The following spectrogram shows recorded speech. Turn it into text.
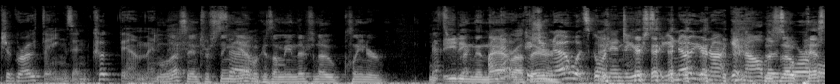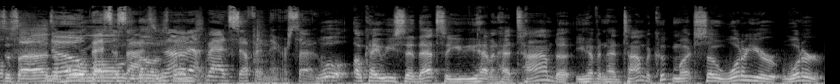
to grow things and cook them. And well, that's interesting. So- yeah, because I mean, there's no cleaner that's eating than that know, right there. you know what's going into your. You know you're not getting all those no horrible pesticides no hormones and all pesticides, none of that bad stuff in there. So Well, okay, well, you said that, so you, you haven't had time to you haven't had time to cook much. So, what are your what are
